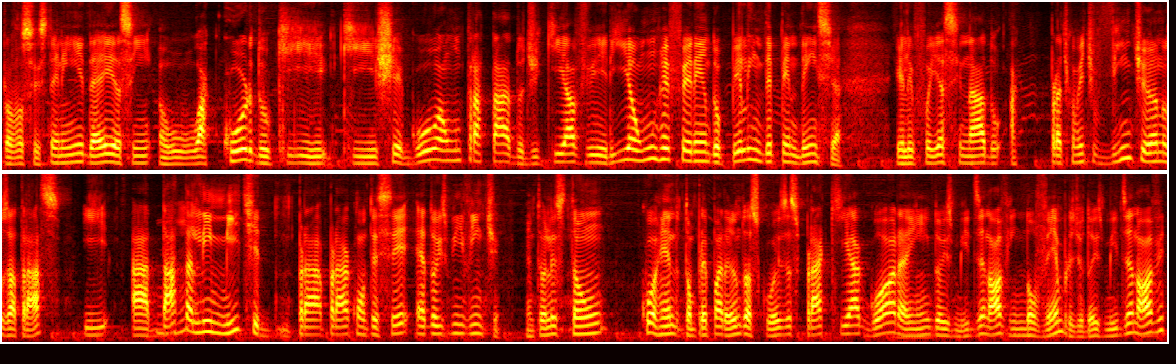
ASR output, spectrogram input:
Para vocês terem ideia, assim, o acordo que, que chegou a um tratado de que haveria um referendo pela independência, ele foi assinado há praticamente 20 anos atrás e a data uhum. limite para acontecer é 2020. Então eles estão correndo, estão preparando as coisas para que agora em 2019, em novembro de 2019,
